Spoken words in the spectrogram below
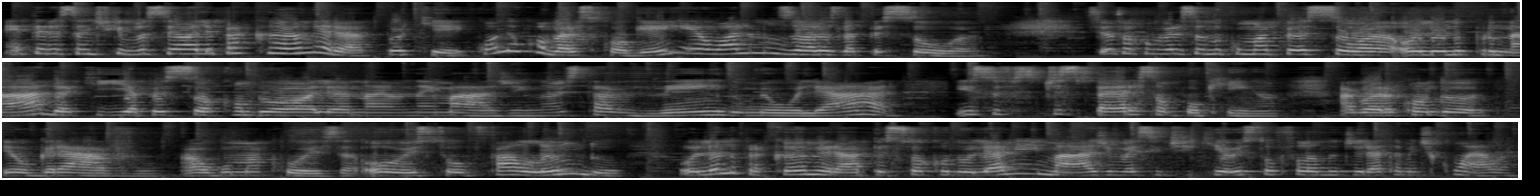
é interessante que você olhe para a câmera, porque quando eu converso com alguém, eu olho nos olhos da pessoa. Se eu tô conversando com uma pessoa olhando pro nada, que a pessoa quando olha na, na imagem não está vendo o meu olhar, isso se dispersa um pouquinho. Agora, quando eu gravo alguma coisa ou eu estou falando, olhando para a câmera, a pessoa, quando olhar minha imagem, vai sentir que eu estou falando diretamente com ela.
